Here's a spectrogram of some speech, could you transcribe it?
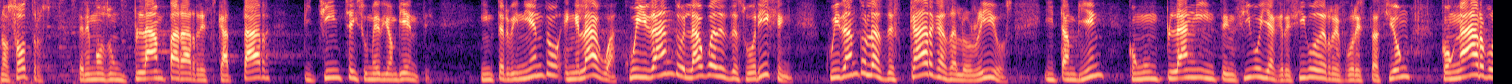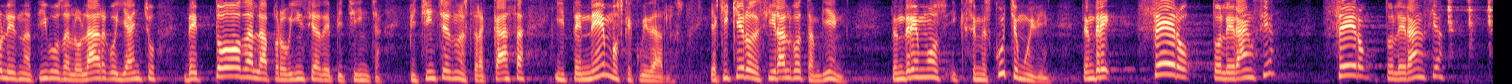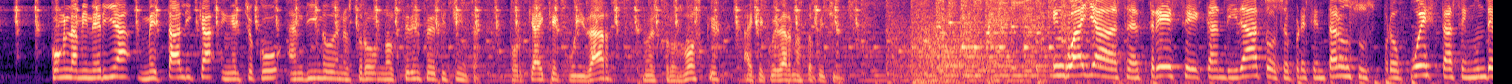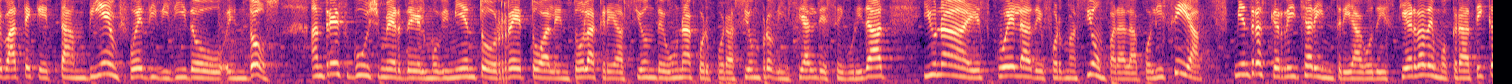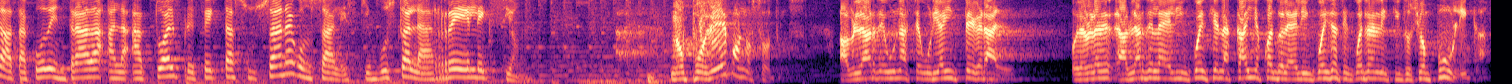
Nosotros tenemos un plan para rescatar Pichincha y su medio ambiente interviniendo en el agua, cuidando el agua desde su origen, cuidando las descargas a los ríos y también con un plan intensivo y agresivo de reforestación con árboles nativos a lo largo y ancho de toda la provincia de Pichincha. Pichincha es nuestra casa y tenemos que cuidarlos. Y aquí quiero decir algo también. Tendremos, y que se me escuche muy bien, tendré cero tolerancia, cero tolerancia con la minería metálica en el Chocó andino de nuestro occidente de Pichincha, porque hay que cuidar nuestros bosques, hay que cuidar nuestro Pichincha. En Guayas, 13 candidatos presentaron sus propuestas en un debate que también fue dividido en dos. Andrés Gushmer del movimiento Reto alentó la creación de una corporación provincial de seguridad y una escuela de formación para la policía, mientras que Richard Intriago de Izquierda Democrática atacó de entrada a la actual prefecta Susana González, quien busca la reelección. No podemos nosotros hablar de una seguridad integral o de hablar, de, la delincuencia en las calles cuando la delincuencia se encuentra en la institución pública.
